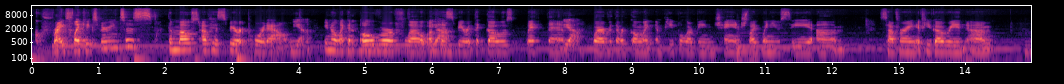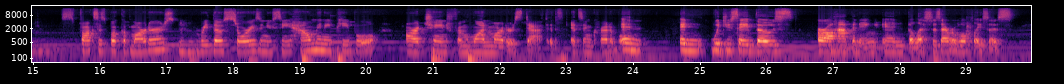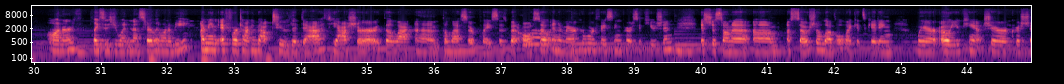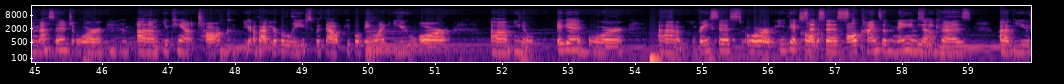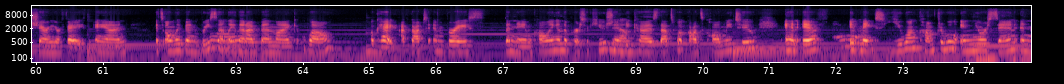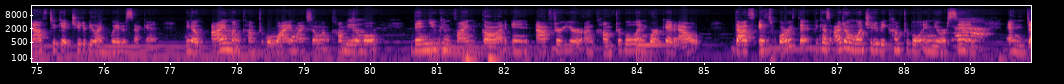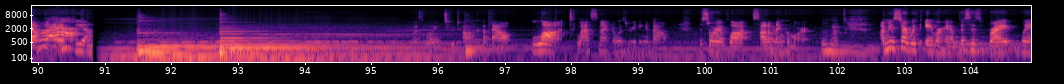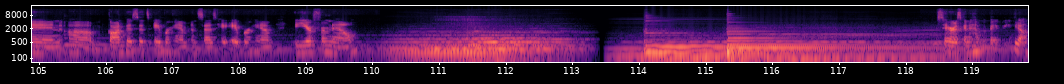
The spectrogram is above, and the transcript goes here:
Christ like experiences. the most of his spirit poured out. Yeah. You know, like an overflow of Yeah. his spirit that goes with them Yeah. wherever they're going, and people are being changed. Like when you see um, suffering, if you go read um, Fox's Book of Martyrs, Mhm. read those stories, and you see how many people are changed from one martyr's death. It's it's incredible. And and would you say those are all happening in the less desirable places on earth, places you wouldn't necessarily want to be? I mean, if we're talking about to the death, yeah, sure, the la- um, the lesser places, but also in America, we're facing persecution. It's just on a um, a social level, like it's getting where oh, you can't share a Christian message or um, you can't talk about your beliefs without people being like you are, um, you know, bigot or um, racist, or you get called Sexist. all kinds of names Yeah. because of you sharing your faith. And it's only been recently that I've been like, well, okay, I've got to embrace the name calling and the persecution Yeah. because that's what God's called me to. And if it makes you uncomfortable in your sin enough to get you to be like, wait a second, you know, I am uncomfortable. Why am I so uncomfortable? then you can find God in after you're uncomfortable and work it out. That's it's worth it because I don't want you to be comfortable in your sin and die. Yeah. I was going to talk about Lot. Last night I was reading about the story of Lot, Sodom and Gomorrah. hmm I'm going to start with Abraham. This is right when um, God visits Abraham and says, Hey, Abraham, a year from now, Sarah's going to have a baby. Yeah.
